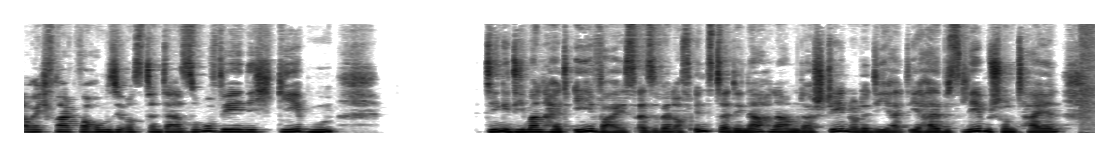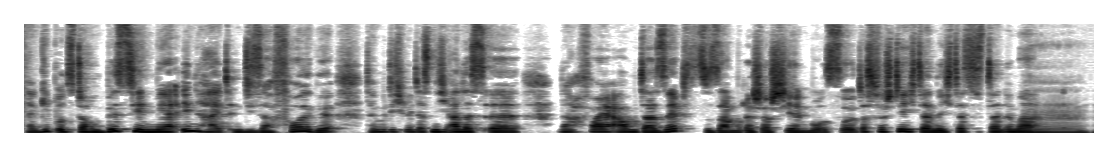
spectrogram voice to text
Aber ich frage, warum sie uns dann da so wenig geben, Dinge, die man halt eh weiß. Also wenn auf Insta die Nachnamen da stehen oder die halt ihr halbes Leben schon teilen, dann gib uns doch ein bisschen mehr Inhalt in dieser Folge, damit ich mir das nicht alles äh, nach Feierabend da selbst zusammen recherchieren muss. So, das verstehe ich dann nicht, dass es dann immer Mhm.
